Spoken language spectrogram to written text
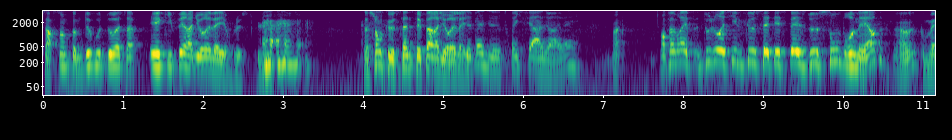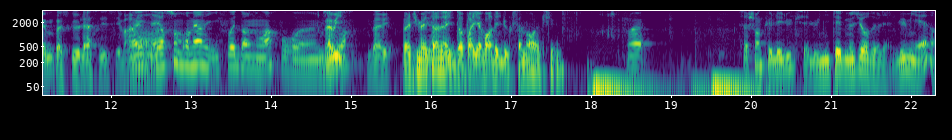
Ça ressemble comme deux gouttes d'eau à ça. Et qui fait radio réveil en plus. Sachant que ça ne fait pas radio Je sais réveil. pas si trop y faire du réveil. Enfin bref, toujours est-il que cette espèce de sombre merde, hein, quand même, parce que là c'est c'est Ouais, vraiment. d'ailleurs, sombre merde, il faut être dans le noir pour euh, bah oui, bah oui. Bah, tu m'étonnes, il doit pas y avoir des luxe à mort là-dessus. Ouais. Sachant que les lux, c'est l'unité de mesure de la lumière,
